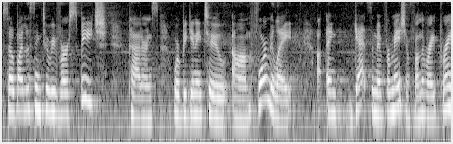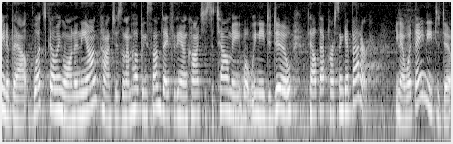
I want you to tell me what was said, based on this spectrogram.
So by listening to reverse speech patterns, we're beginning to um, formulate uh, and get some information from the right brain about what's going on in the unconscious. And I'm hoping someday for the unconscious to tell me what we need to do to help that person get better. You know, what they need to do.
